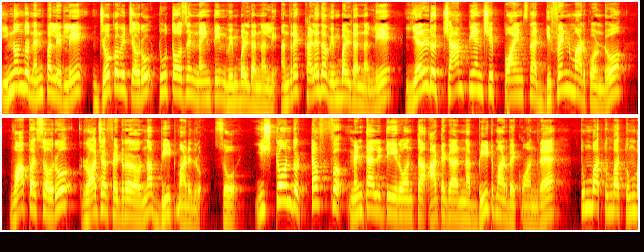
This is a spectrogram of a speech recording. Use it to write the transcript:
ಇನ್ನೊಂದು ನೆನಪಲ್ಲಿರಲಿ, ಜೋಕೋವಿಚ್ ಅವರು ಟೂ ತೌಸಂಡ್ ನೈನ್ಟೀನ್ ವಿಂಬಲ್ಡನ್ನಲ್ಲಿ ಅಂದರೆ ಕಳೆದ ವಿಂಬಲ್ಡನ್ನಲ್ಲಿ ಎರಡು ಚಾಂಪಿಯನ್ಶಿಪ್ ಪಾಯಿಂಟ್ಸ್ನ ಡಿಫೆಂಡ್ ಮಾಡಿಕೊಂಡು ವಾಪಸ್ ಅವರು ರಾಜರ್ ಫೆಡರರ್ ಅವ್ರನ್ನ ಬೀಟ್ ಮಾಡಿದರು. ಸೊ ಇಷ್ಟೊಂದು ಟಫ್ ಮೆಂಟಾಲಿಟಿ ಇರುವಂಥ ಆಟಗಾರನ ಬೀಟ್ ಮಾಡಬೇಕು ಅಂದರೆ ತುಂಬ ತುಂಬ ತುಂಬ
